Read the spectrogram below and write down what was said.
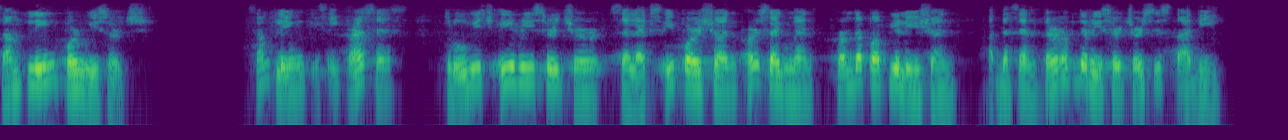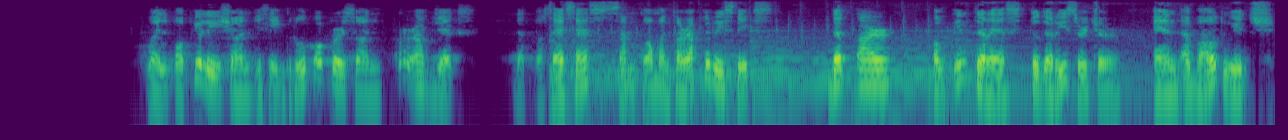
Sampling for research. Sampling is a process through which a researcher selects a portion or segment from the population at the center of the researcher's study. While population is a group of persons or objects that possesses some common characteristics that are of interest to the researcher and about which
